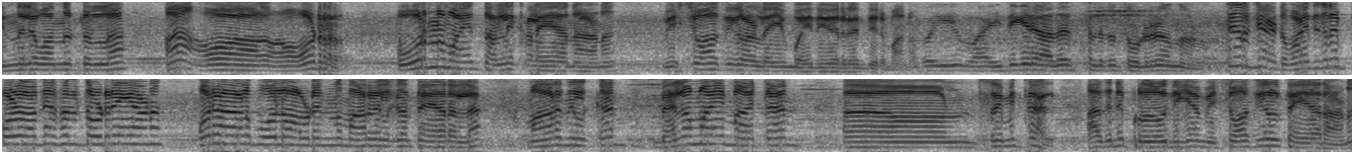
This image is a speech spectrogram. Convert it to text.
ഇന്നലെ വന്നിട്ടുള്ള ആ ഓർഡർ പൂർണമായും തള്ളിക്കളയാനാണ് വിശ്വാസികളുടെയും വൈദികരുടെയും തീരുമാനം. ഈ വൈദികർ അതേ സ്ഥലത്ത് തുടരുമെന്നാണോ? തീർച്ചയായിട്ടും. വൈദികർ ഇപ്പോഴും അതേ സ്ഥലത്ത് തുടരുകയാണ്. ഒരാൾ പോലും അവിടെ നിന്ന് മാറി നിൽക്കാൻ തയ്യാറല്ല. മാറി നിൽക്കാൻ ബലമായി മാറ്റാൻ ശ്രമിച്ചാൽ അതിനെ പ്രതിരോധിക്കാൻ വിശ്വാസികൾ തയ്യാറാണ്.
